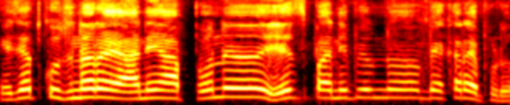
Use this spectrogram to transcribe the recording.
ह्याच्यात कुजणार आहे आणि आपण हेच पाणी पिऊन बेकार आहे पुढं.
